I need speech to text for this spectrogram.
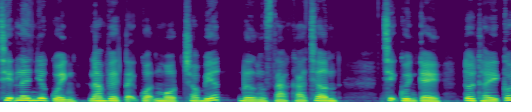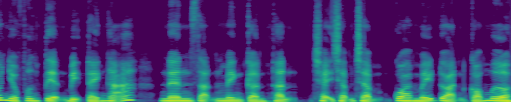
Chị Lê Như Quỳnh làm việc tại quận 1 cho biết đường xá khá trơn. Chị Quỳnh kể, tôi thấy có nhiều phương tiện bị té ngã nên dặn mình cẩn thận, chạy chậm chậm qua mấy đoạn có mưa.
